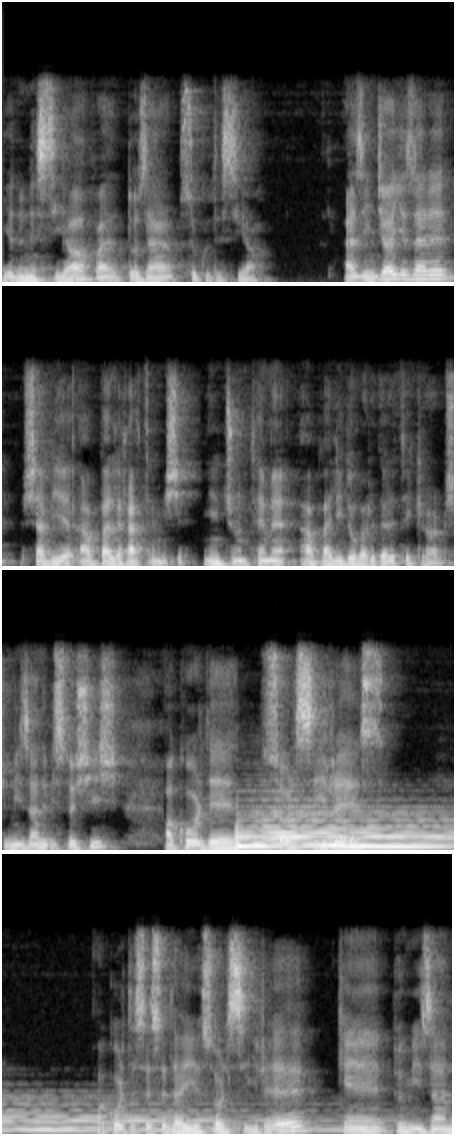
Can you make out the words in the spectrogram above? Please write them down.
یه دونه سیاه و دو ضرب سکوت سیاه. از اینجا یه ذره شبیه اول قطعه میشه. یعنی چون تم اولی دوباره داره تکرار میشه. میزان 26 آکورد سول سی آکورد سه صدایی سول سیره که تو میزان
